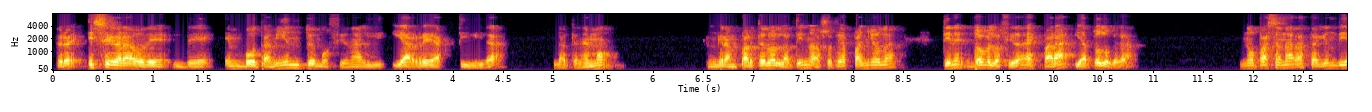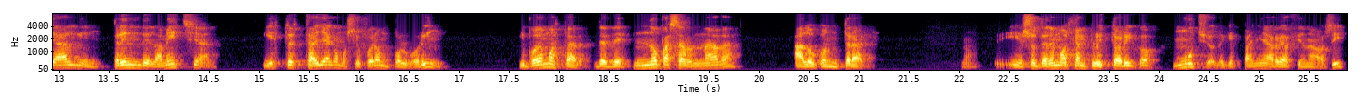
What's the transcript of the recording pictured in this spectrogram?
pero ese grado de, embotamiento emocional y, a reactividad la tenemos en gran parte de los latinos. La sociedad española tiene dos velocidades, para y a todo lo que da. No pasa nada hasta que un día alguien prende la mecha y esto estalla como si fuera un polvorín. Y podemos estar desde no pasar nada a lo contrario. Y eso tenemos ejemplos históricos muchos de que España ha reaccionado así,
